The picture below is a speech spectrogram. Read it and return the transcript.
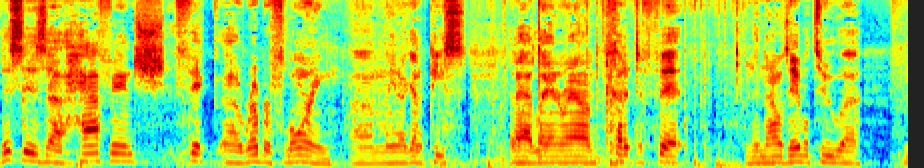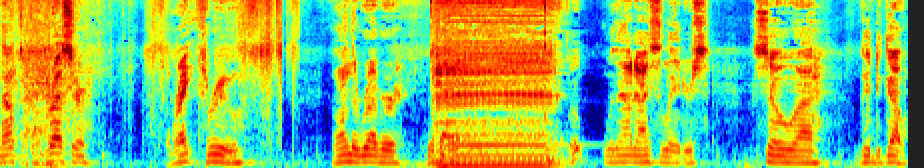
this is a half inch thick uh, rubber flooring. Um, you know, I got a piece that I had laying around, cut it to fit, and then I was able to uh, mount the compressor right through on the rubber without, oh, without isolators. So uh, good to go.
